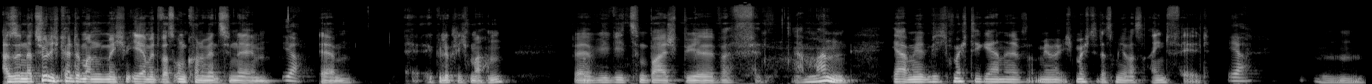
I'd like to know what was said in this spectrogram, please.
also natürlich könnte man mich eher mit was Unkonventionellem Ja. ähm, äh, glücklich machen. Äh, wie, wie zum Beispiel, was, ah Mann, ja, mir, ich möchte gerne, mir, ich möchte, dass mir was einfällt. Ja. Hm.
